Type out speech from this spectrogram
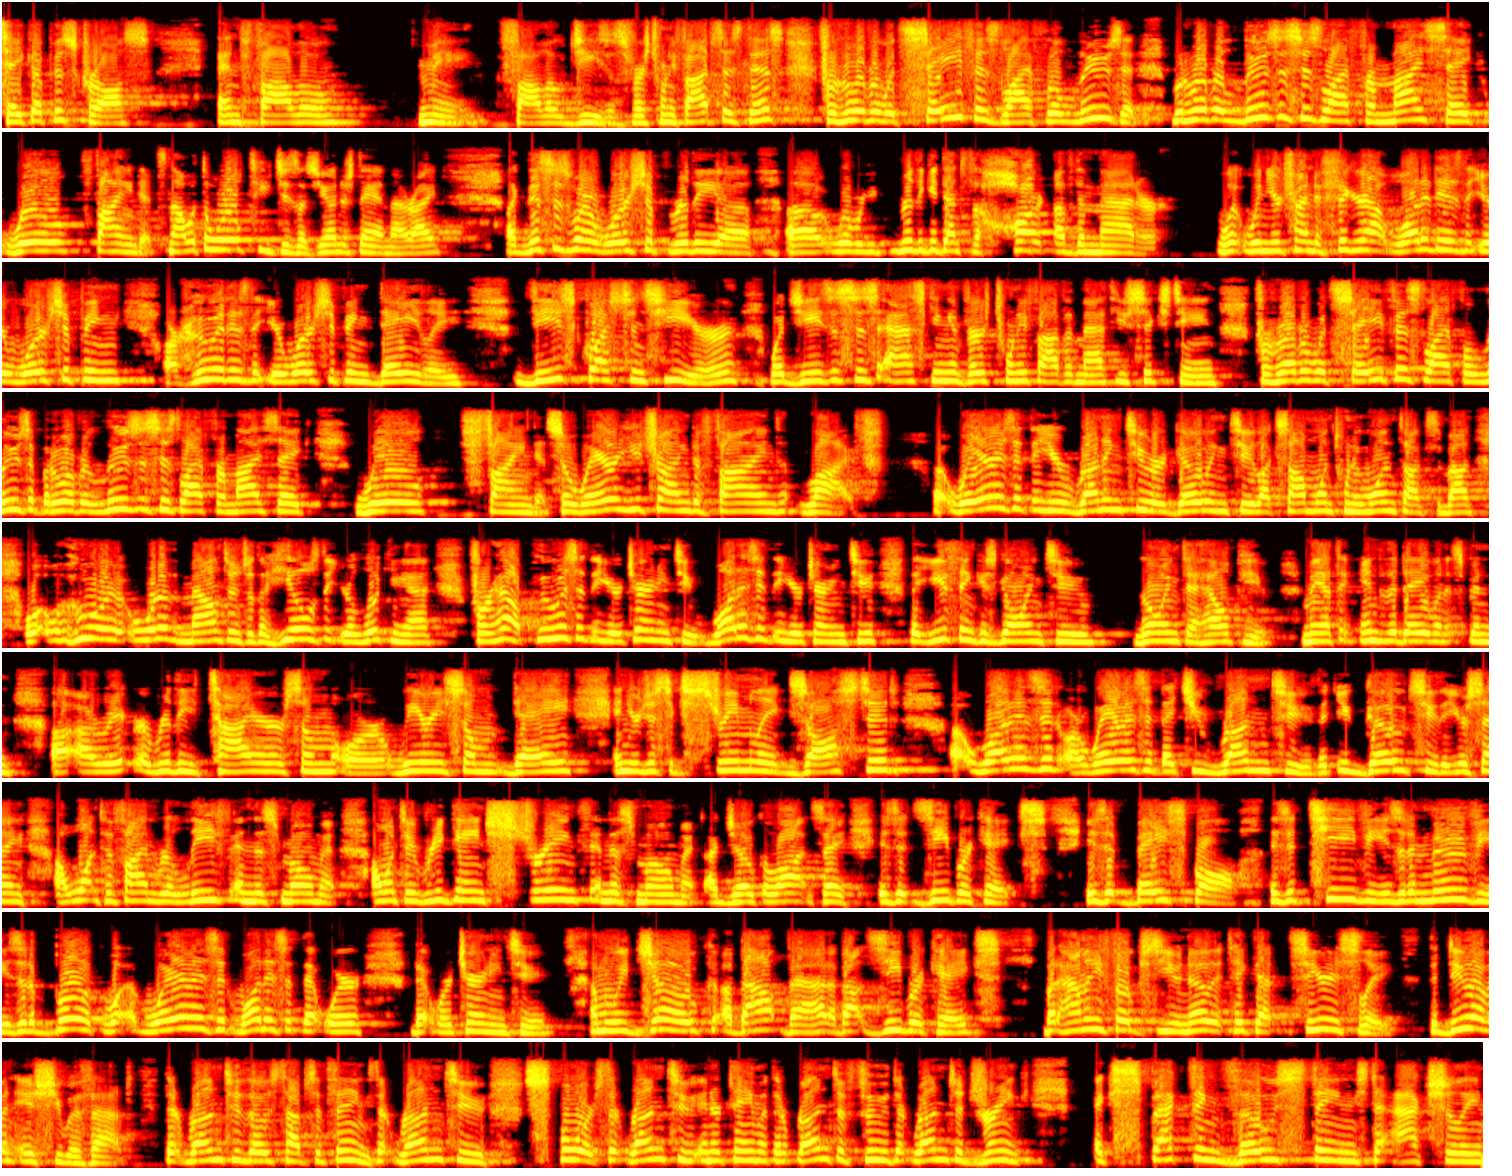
take up his cross, and follow me. Follow Jesus. Verse 25 says this, For whoever would save his life will lose it, but whoever loses his life for my sake will find it. It's not what the world teaches us. You understand that, right? Like this is where worship really, uh, uh, where we really get down to the heart of the matter when you're trying to figure out what it is that you're worshiping or who it is that you're worshiping daily, these questions here, what Jesus is asking in verse 25 of Matthew 16, for whoever would save his life will lose it, but whoever loses his life for my sake will find it. So where are you trying to find life? Where is it that you're running to or going to, like Psalm 121 talks about? Who are, what are the mountains or the hills that you're looking at for help? Who is it that you're turning to? What is it that you're turning to that you think is going to, going to help you? I mean, at the end of the day, when it's been a, a, a really tiresome or wearisome day and you're just extremely exhausted, uh, what is it or where is it that you run to, that you go to, that you're saying, I want to find relief in this moment. I want to regain strength in this moment. I joke a lot and say, is it zebra zebra cakes? Is it baseball? Is it TV? Is it a movie? Is it a book? where is it? What is it that we're, that we're turning to? I mean, we joke about that, about zebra cakes, but how many folks do you know that take that seriously, that do have an issue with that, that run to those types of things, that run to sports, that run to entertainment, that run to food, that run to drink, expecting those things to actually,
